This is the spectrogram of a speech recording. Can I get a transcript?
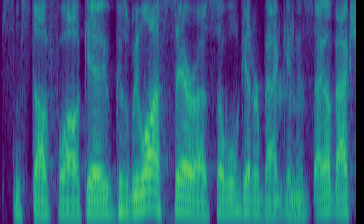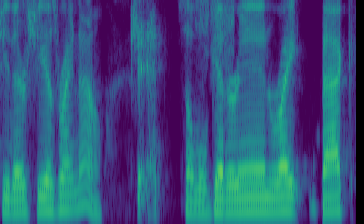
some stuff while okay because we lost Sarah, so we'll get her back in Mhm. a second. Actually, there she is right now. Okay. So we'll get her in right back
